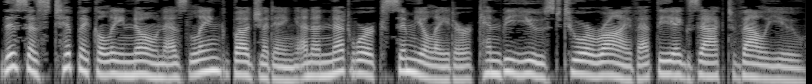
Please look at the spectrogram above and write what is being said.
This is typically known as link budgeting and a network simulator can be used to arrive at the exact value.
